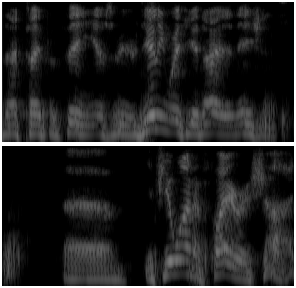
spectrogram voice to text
that type of thing is when you're dealing with the United Nations, um, if you want to fire a shot,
